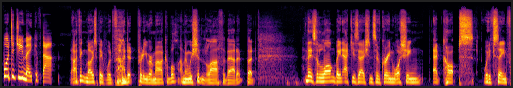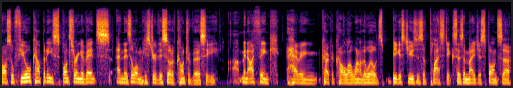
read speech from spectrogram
What did you make of that? I think most people would find it pretty remarkable. I mean, we shouldn't laugh about it, but there's long been accusations of greenwashing at COPs. We've seen fossil fuel companies sponsoring events, and there's a long history of this sort of controversy. I mean, I think having Coca Cola, one of the world's biggest users of plastics, as a major sponsor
